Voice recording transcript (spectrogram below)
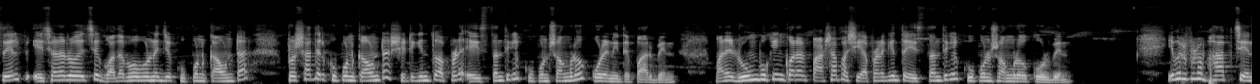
সেলফ এছাড়া রয়েছে গদা ভবনের যে কুপন কাউন্টার প্রসাদের কুপন কাউন্টার সেটি কিন্তু আপনারা এই স্থান থেকে কুপন সংগ্রহ করে নিতে পারবেন। মানে রুম বুকিং করার পাশাপাশি আপনারা কিন্তু এই স্থান থেকে কুপন সংগ্রহ করবেন। এবার আপনারা ভাবছেন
